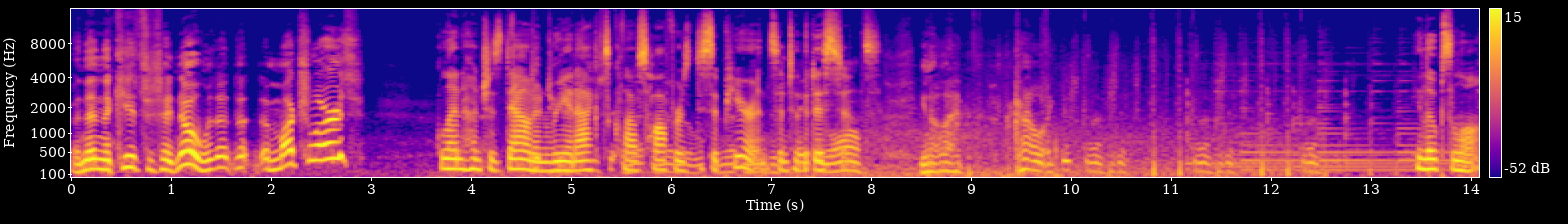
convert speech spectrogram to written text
And then the kids said, No, the, the, the Muchlers? Glenn hunches down and reenacts Klaus Hofer's disappearance into the distance. You know, I kind of like this. He lopes along.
